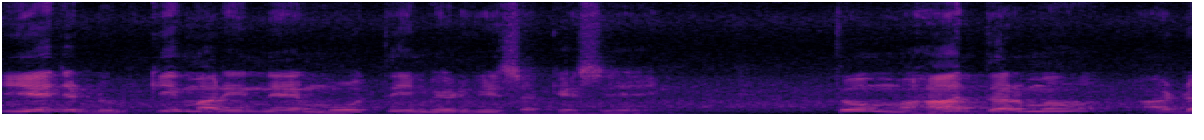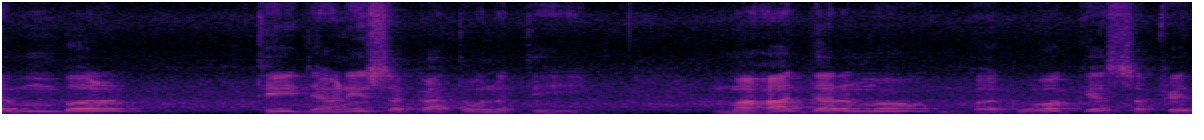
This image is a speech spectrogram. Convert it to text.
એ જ ડૂબકી મારીને મોતી મેળવી શકે છે. તો મહાધર્મ આડંબરથી જાણી શકાતો નથી. મહાધર્મ ભગવ કે સફેદ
